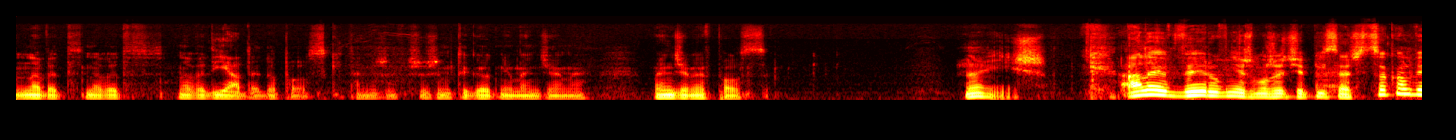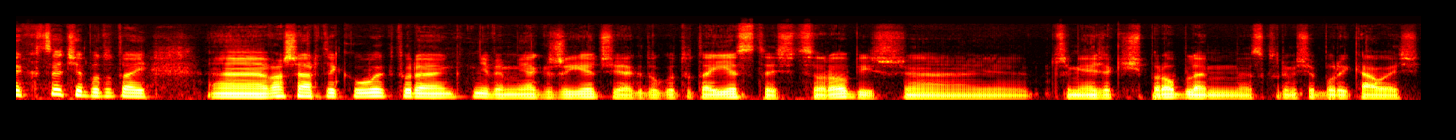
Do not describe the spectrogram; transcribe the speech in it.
Nawet, nawet, nawet jadę do Polski, także w przyszłym tygodniu będziemy, będziemy w Polsce. No widzisz. Ale wy również możecie pisać cokolwiek chcecie, bo tutaj e, wasze artykuły, które nie wiem jak żyjecie, jak długo tutaj jesteś, co robisz, e, czy miałeś jakiś problem, z którym się borykałeś,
